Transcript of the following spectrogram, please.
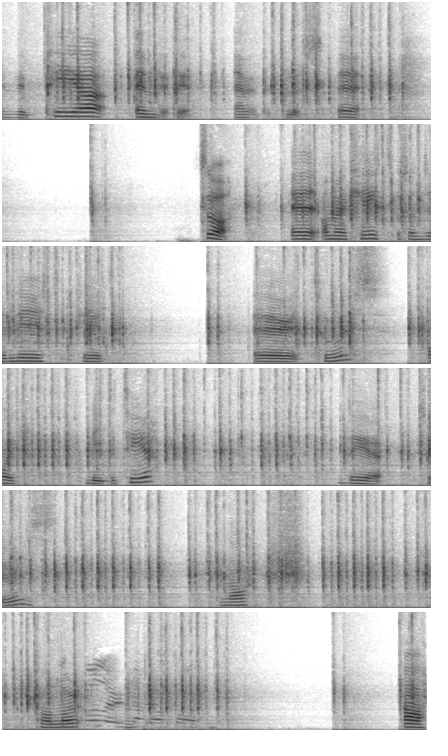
MVP, MVP, MVP plus. Eh, så. Eh, om jag kit och så delete kit. Eh, tools. Oj. Lite T. D. Tools. Notch. Color. Color. Ja.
